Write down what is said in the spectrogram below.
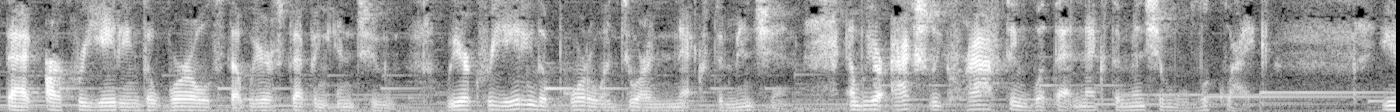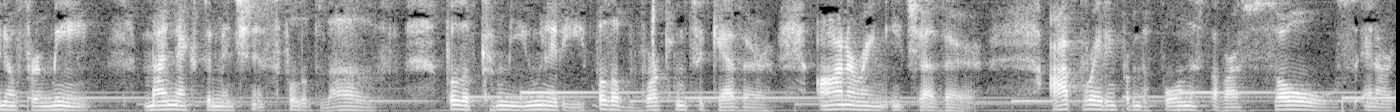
that are creating the worlds that we are stepping into. We are creating the portal into our next dimension. And we are actually crafting what that next dimension will look like. You know, for me, my next dimension is full of love, full of community, full of working together, honoring each other, operating from the fullness of our souls and our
